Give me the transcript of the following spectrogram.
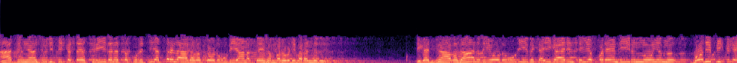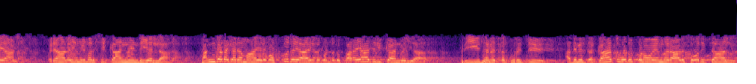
ആദ്യം ഞാൻ സൂചിപ്പിക്കട്ടെ സ്ത്രീധനത്തെക്കുറിച്ച് എത്ര ലാഘവത്തോടുകൂടിയാണ് അദ്ദേഹം മറുപടി പറഞ്ഞത്? തികഞ്ഞ അവധാനതയോടുകൂടി ഇത് കൈകാര്യം ചെയ്യപ്പെടേണ്ടിയിരുന്നു എന്ന് ബോധിപ്പിക്കുകയാണ്. ഒരാളെയും വിമർശിക്കാൻ വേണ്ടിയല്ല സങ്കടകരമായ ഒരു വസ്തുതയായതുകൊണ്ട് പറയാതിരിക്കാൻ വയ്യ. സ്ത്രീധനത്തെക്കുറിച്ച് അതിന് ജക്കാത്ത് കൊടുക്കണോ എന്നൊരാൾ ചോദിച്ചാൽ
